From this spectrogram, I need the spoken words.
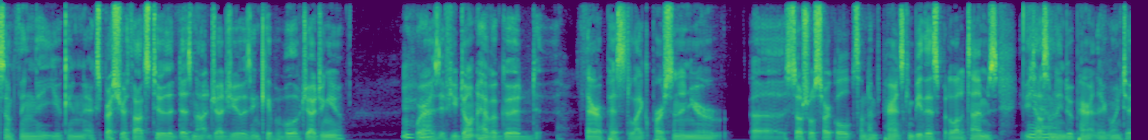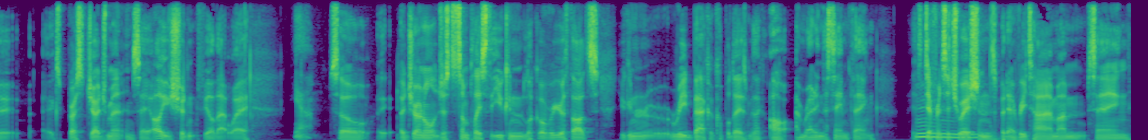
Something that you can express your thoughts to that does not judge you, is incapable of judging you. Whereas if you don't have a good therapist like person in your uh, social circle, sometimes parents can be this, but a lot of times if you tell something to a parent, they're going to express judgment and say, oh, you shouldn't feel that way. Yeah. So a- a journal, just some place that you can look over your thoughts. You can read back a couple days and be like, "Oh, I'm writing the same thing." It's different situations, but every time I'm saying,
